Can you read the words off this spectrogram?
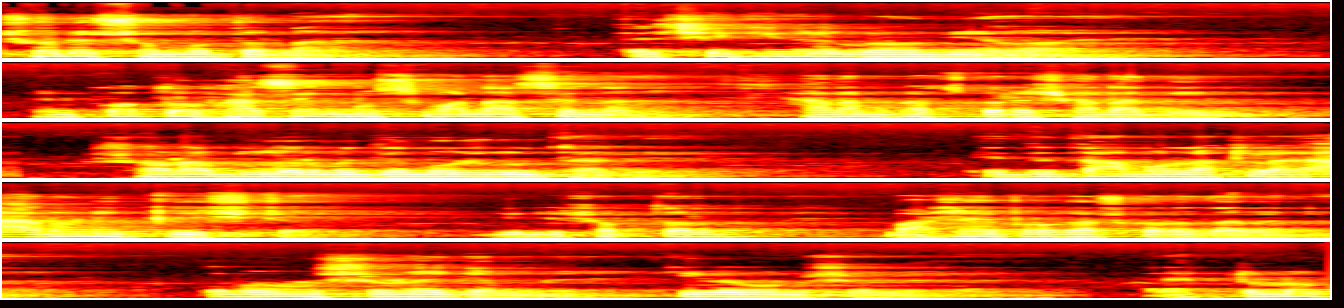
শরীর সম্মত না। তাহলে সে কী করে গ্রহণীয় হয়? কত ফাঁসেক মুসলমান আছে না? হারাম কাজ করে সারাদিন। শরাব জুয়ার মধ্যে মশগুল থাকে। এতে তো আমল আখলা আরও নিকৃষ্ট। সব তো ভাষায় প্রকাশ করা যাবে না। এবার অনুষ্ঠান হয় কেমনে? কীভাবে অনুষ্ঠান হয়? আর একটা লোক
